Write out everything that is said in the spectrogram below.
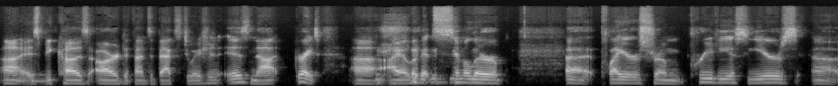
uh, is mm-hmm. because our defensive back situation is not great. Uh, I look at similar uh, players from previous years. Uh,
